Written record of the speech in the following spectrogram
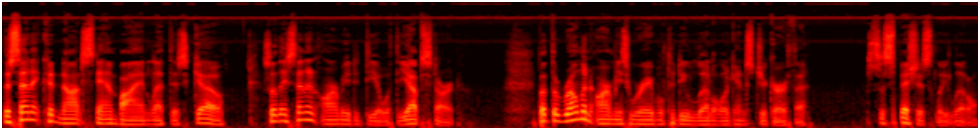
The Senate could not stand by and let this go, so they sent an army to deal with the upstart. But the Roman armies were able to do little against Jugurtha. Suspiciously little.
